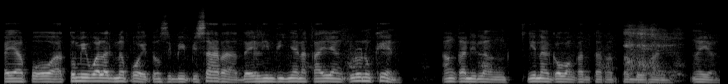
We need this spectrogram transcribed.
kaya po ah, tumiwalag na po itong si BP Sara dahil hindi niya na kayang lunukin ang kanilang ginagawang kantarantaduhan ngayon,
